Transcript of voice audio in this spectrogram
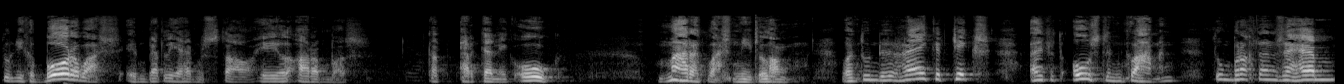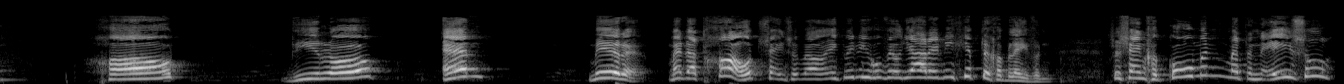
toen hij geboren was in Bethlehemstal, heel arm was. Dat erken ik ook. Maar het was niet lang. Want toen de rijke tiks uit het oosten kwamen, toen brachten ze hem goud, wierook en meren. Met dat goud zijn ze wel, ik weet niet hoeveel jaren in Egypte gebleven. Ze zijn gekomen met een ezel,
